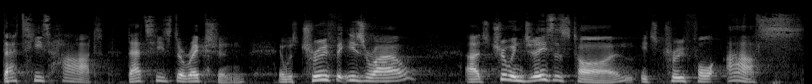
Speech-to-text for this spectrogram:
That's his heart. That's his direction. It was true for Israel. Uh, it's true in Jesus' time. It's true for us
